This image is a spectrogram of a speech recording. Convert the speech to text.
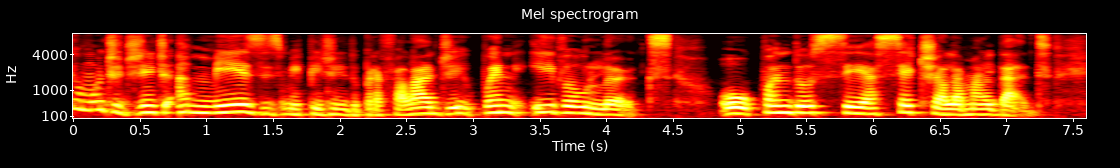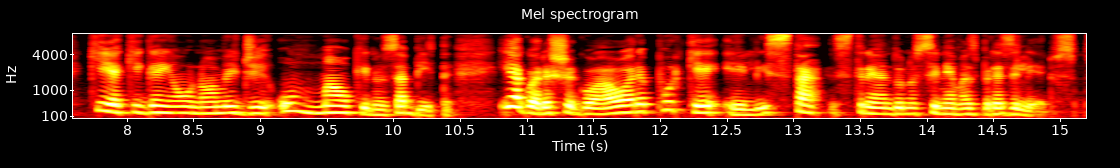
Tem um monte de gente há meses me pedindo para falar de When Evil Lurks, ou Quando se acecha a maldade, que aqui ganhou o nome de O Mal que nos Habita. E agora chegou a hora porque ele está estreando nos cinemas brasileiros.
